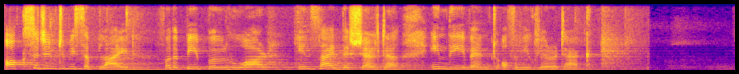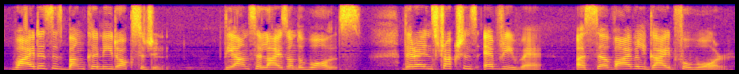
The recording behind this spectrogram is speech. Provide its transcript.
oxygen to be supplied for the people who are inside the shelter in the event of a nuclear attack. Why does this bunker need oxygen? The answer lies on the walls. There are instructions everywhere, a survival guide for war.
